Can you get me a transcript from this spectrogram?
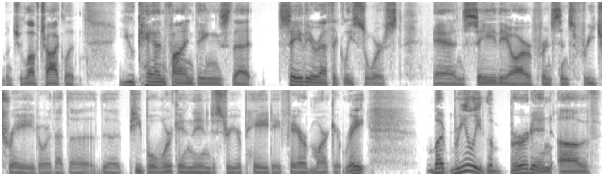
but you love chocolate, you can find things that say they are ethically sourced and say they are, for instance, free trade or that the, the people working in the industry are paid a fair market rate. But really, the burden of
